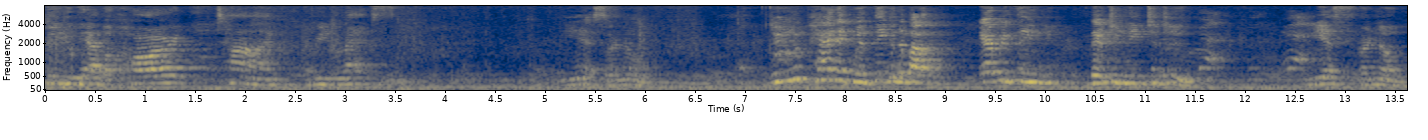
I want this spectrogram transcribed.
Do you have a hard time relaxing? Yes or no? Do you panic when thinking about everything that you need to do? Yes or no?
